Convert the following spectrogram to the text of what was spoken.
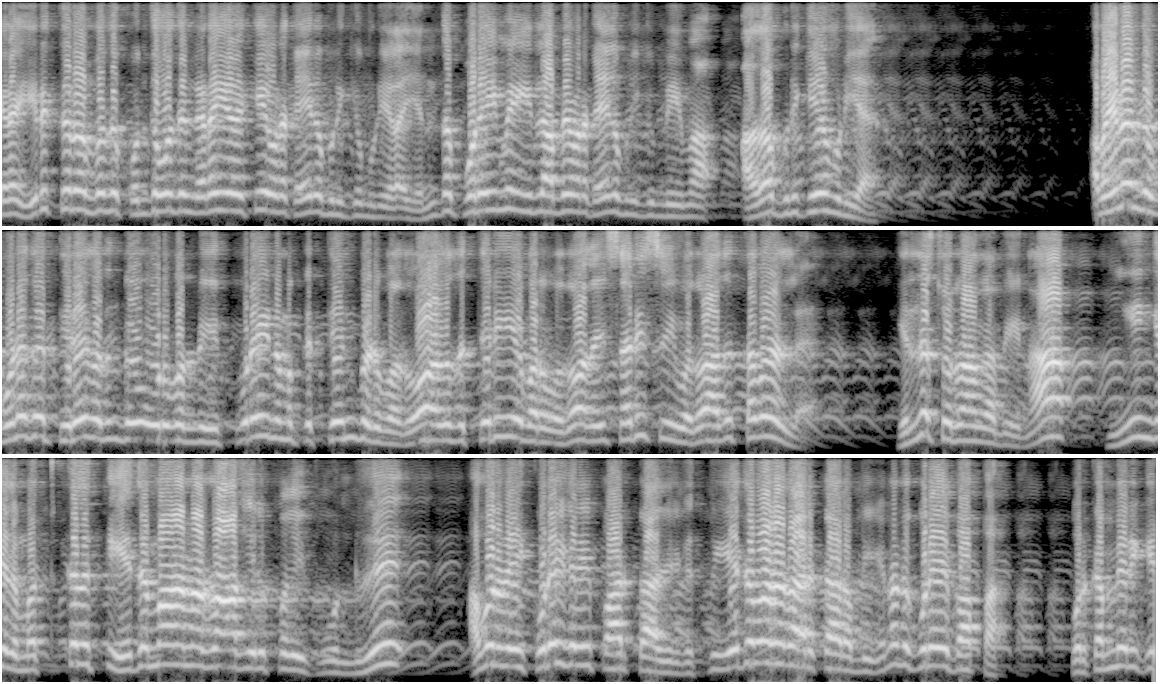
ஏன்னா இருக்கிறவங்க வந்து கொஞ்சம் கொஞ்சம் நிறைய வைக்க இவனை கையில பிடிக்க முடியல. எந்த குறையுமே இல்லாம இவனை கையில பிடிக்க முடியுமா? அதான் பிடிக்கவே முடியாது. அப்ப ஏன்னா இந்த உலகத்திலே வந்து ஒருவருடைய குறை நமக்கு தென்படுவதோ அல்லது தெரிய வருவதோ அதை சரி செய்வதோ அது தவறில்லை. என்ன சொல்றாங்க அப்படின்னா நீங்கள் மக்களுக்கு எதமானதாக இருப்பதை போன்று அவருடைய குறைகளை பார்க்காதீர்கள். எதமானதா எஜமானதா இருக்கார் அப்படிங்கன்னா அந்த குறையை பார்ப்பார். ஒரு கம்பெனிக்கு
